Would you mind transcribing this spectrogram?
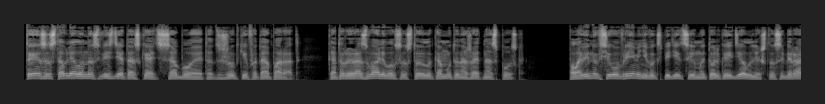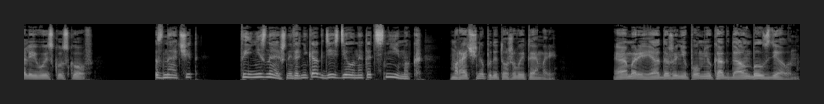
«Ты заставляла нас везде таскать с собой этот жуткий фотоаппарат, который разваливался, стоило кому-то нажать на спуск. Половину всего времени в экспедиции мы только и делали, что собирали его из кусков». «Значит, ты не знаешь наверняка, где сделан этот снимок», — мрачно подытоживает Эмори. «Эмори, я даже не помню, когда он был сделан».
